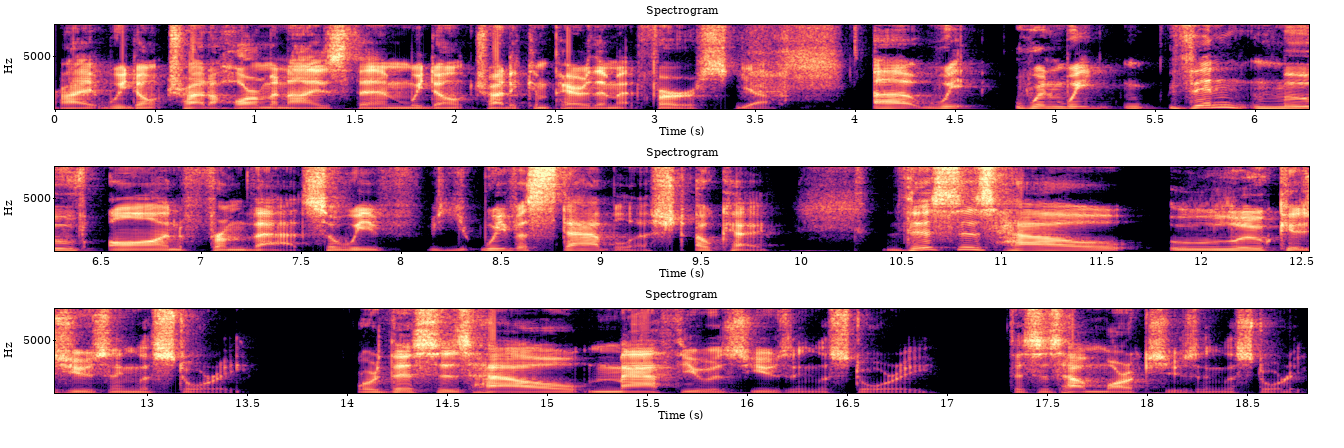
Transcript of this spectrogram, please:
right? We don't try to harmonize them. We don't try to compare them at first. Yeah. Uh, we when we then move on from that. So we've we've established okay, this is how Luke is using the story, or this is how Matthew is using the story. This is how Mark's using the story.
